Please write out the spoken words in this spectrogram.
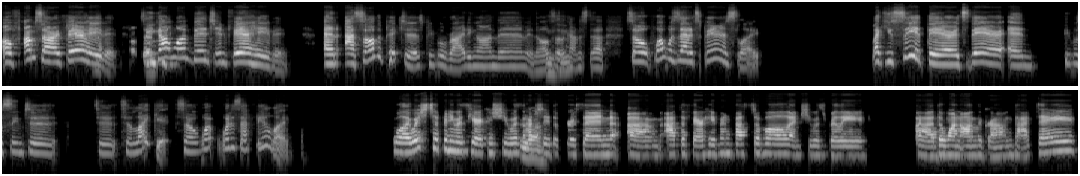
Oh, I'm sorry, Fairhaven. So you got one bench in Fairhaven. And I saw the pictures, people riding on them and all mm-hmm. kind of stuff. So what was that experience like? Like you see it there, it's there, and people seem to to to like it. So what what does that feel like? Well, I wish Tiffany was here because she was yeah. actually the person um, at the Fairhaven Festival, and she was really uh, the one on the ground that day.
